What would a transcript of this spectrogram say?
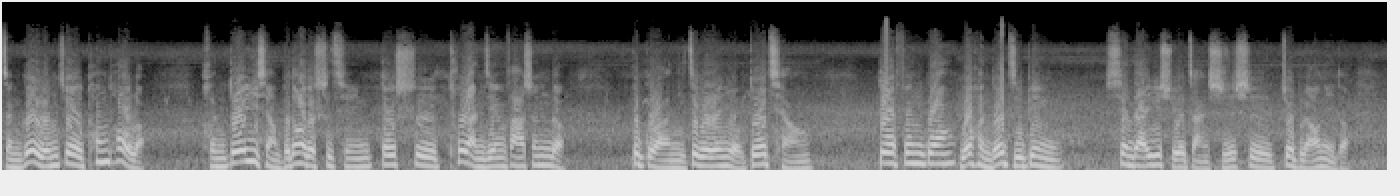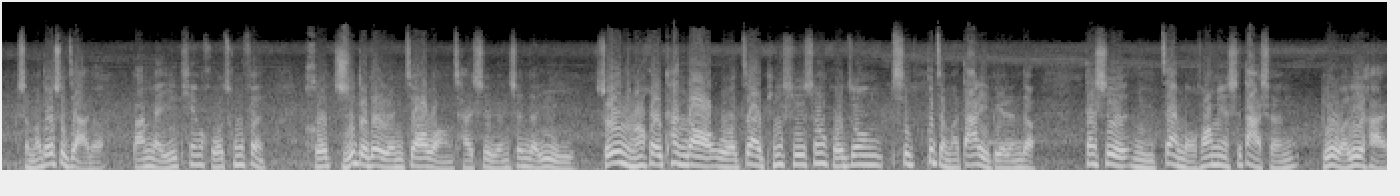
整个人就通透了，很多意想不到的事情都是突然间发生的。不管你这个人有多强、多风光，有很多疾病，现代医学暂时是救不了你的。什么都是假的，把每一天活充分，和值得的人交往才是人生的意义。所以你们会看到我在平时生活中是不怎么搭理别人的，但是你在某方面是大神，比我厉害，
